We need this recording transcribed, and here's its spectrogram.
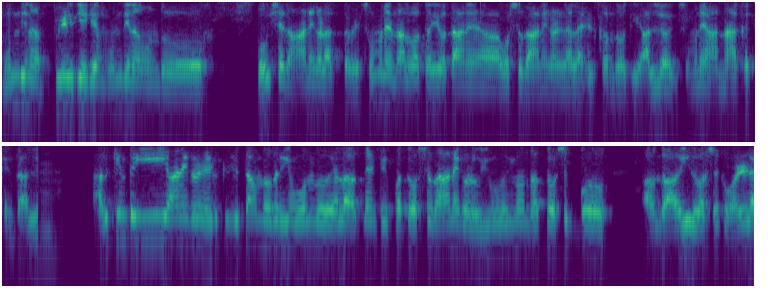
ಮುಂದಿನ ಪೀಳಿಗೆಗೆ ಮುಂದಿನ ಒಂದು ಭವಿಷ್ಯದ ಆನೆಗಳಾಗ್ತವೆ. ಸುಮ್ಮನೆ ನಲ್ವತ್ತು ಐವತ್ತು ಆನೆ ವರ್ಷದ ಆನೆಗಳನ್ನೆಲ್ಲ ಹಿಡ್ಕೊಂಡು ಹೋಗಿ ಅಲ್ಲಿ ಹೋಗಿ ಸುಮ್ಮನೆ ಅನ್ನ ಹಾಕಕ್ಕಿಂತ ಅಲ್ಲಿ ಅದಕ್ಕಿಂತ ಈ ಆನೆಗಳು ಹಿಡ್ಕಿ ತಗೊಂಡೋದ್ರೆ ಇವು ಒಂದು ಎಲ್ಲ ಹದಿನೆಂಟು ಇಪ್ಪತ್ತು ವರ್ಷದ ಆನೆಗಳು ಇವು ಇನ್ನೊಂದು ಹತ್ತು ವರ್ಷಕ್ಕೆ ಬೋ- ಒಂದು ಐದು ವರ್ಷಕ್ಕೆ ಒಳ್ಳೆ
